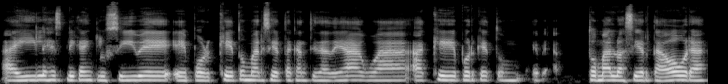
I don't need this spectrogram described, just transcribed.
Ahí les explica inclusive por qué tomar cierta cantidad de agua, a qué, por qué tomarlo a cierta hora,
